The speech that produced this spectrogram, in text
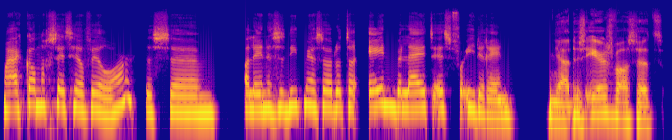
Maar er kan nog steeds heel veel hoor. Dus ehm, alleen is het niet meer zo dat er één beleid is voor iedereen. Ja, dus eerst was het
